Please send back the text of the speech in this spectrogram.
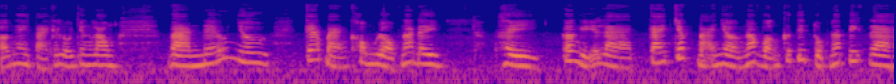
ở ngay tại cái lỗ chân lông và nếu như các bạn không lột nó đi thì có nghĩa là cái chất bã nhờn nó vẫn cứ tiếp tục nó tiết ra.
